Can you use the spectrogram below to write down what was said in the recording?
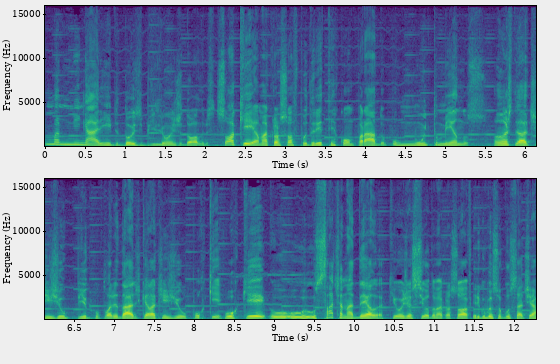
uma ninharia de 2 bilhões de dólares. Só que a Microsoft poderia ter comprado por muito menos, antes dela atingir o pico de popularidade que ela atingiu. Por quê? Porque o, o, o Satya Nadella, que hoje é CEO da Microsoft, ele conversou com o Satya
